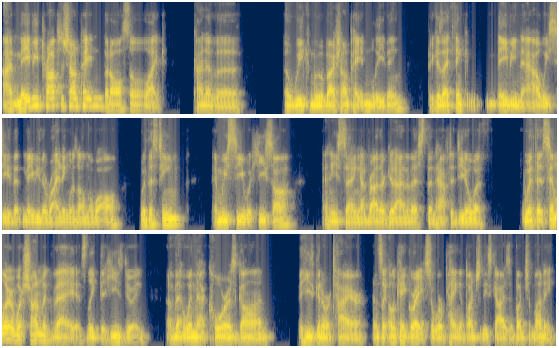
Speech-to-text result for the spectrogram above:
I maybe props to Sean Payton, but also like kind of a a weak move by Sean Payton leaving because I think maybe now we see that maybe the writing was on the wall with this team and we see what he saw and he's saying I'd rather get out of this than have to deal with with it. Similar to what Sean McVay it's leaked that he's doing of that when that core is gone that he's going to retire. And it's like okay great. So we're paying a bunch of these guys a bunch of money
